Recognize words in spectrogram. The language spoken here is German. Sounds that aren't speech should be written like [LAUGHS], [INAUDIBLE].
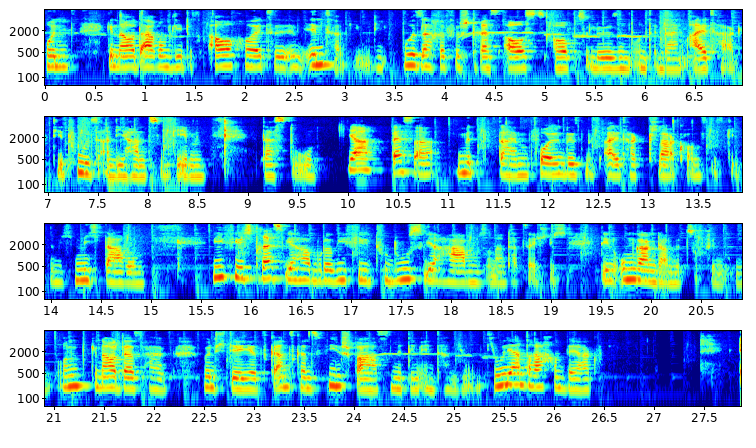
Und genau darum geht es auch heute im Interview, die Ursache für Stress aufzulösen und in deinem Alltag dir Tools an die Hand zu geben, dass du ja besser mit deinem vollen Business-Alltag klarkommst. Es geht nämlich nicht darum, wie viel Stress wir haben oder wie viel To-Dos wir haben, sondern tatsächlich den Umgang damit zu finden. Und genau deshalb wünsche ich dir jetzt ganz, ganz viel Spaß mit dem Interview mit Julian Drachenberg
